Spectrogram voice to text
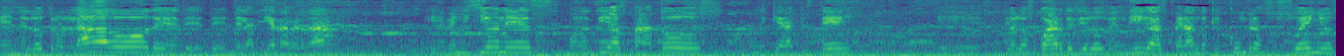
en el otro lado de, la tierra, ¿verdad? Eh, bendiciones, buenos días para todos, donde quiera que estén. Eh, Dios los guarde, Dios los bendiga, esperando que cumplan sus sueños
